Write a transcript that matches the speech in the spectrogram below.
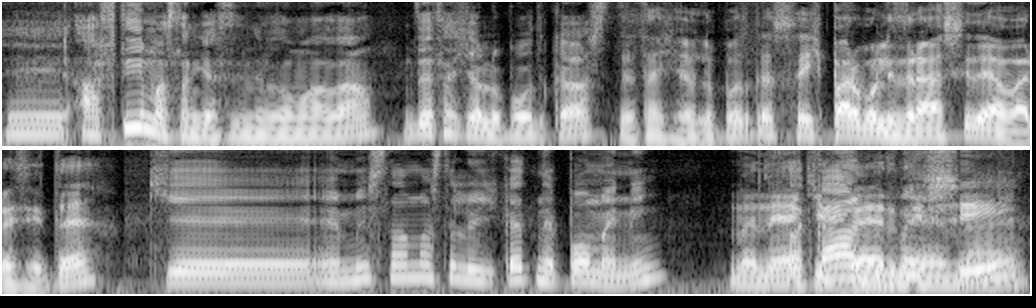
Ε, αυτοί ήμασταν για αυτή την εβδομάδα. Δεν θα έχει άλλο podcast. Δεν θα έχει άλλο podcast. Θα έχει πάρα πολύ δράση, δεν θα βαρεθείτε. Και εμείς θα είμαστε λογικά την επόμενη. Με νέα θα κάνουμε κυβέρνηση. ένα, ε.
